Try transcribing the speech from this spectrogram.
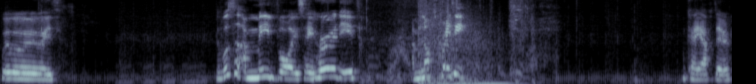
Wait, wait, wait, wait. There was a male voice. I heard it. I'm not crazy. Okay, up there.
